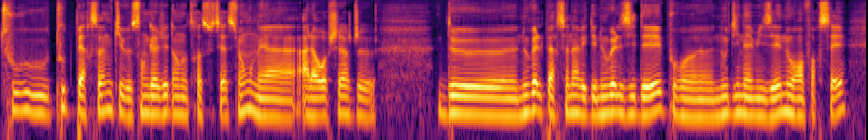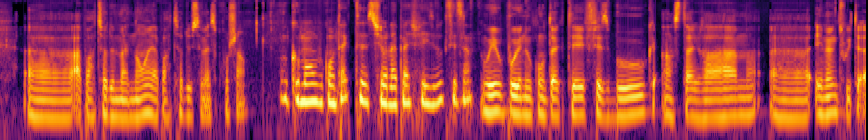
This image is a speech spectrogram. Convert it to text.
tout- toute personne qui veut s'engager dans notre association. On est à la recherche de, de nouvelles personnes avec des nouvelles idées pour euh, nous dynamiser, nous renforcer euh, à partir de maintenant et à partir du semestre prochain. Comment on vous contacte sur la page Facebook, c'est ça? Oui, vous pouvez nous contacter Facebook, Instagram euh, et même Twitter.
